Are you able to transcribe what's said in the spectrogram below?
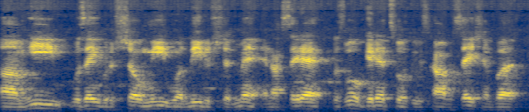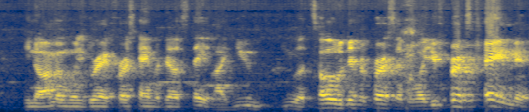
um, he was able to show me what leadership meant. And I say that because we'll get into it through this conversation. But you know, I remember when Greg first came to Del State, like you, you were a total different person from when you first came there.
